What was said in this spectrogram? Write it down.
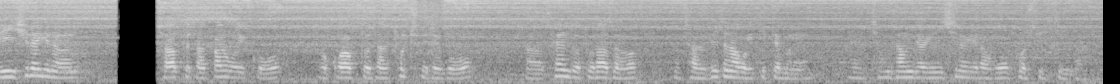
이 실외기는 저압도 잘 빨고 있고 어, 고압도 잘 초출이 되고 어, 팬도 돌아서 잘 회전하고 있기 때문에 네, 정상적인 실외기라고 볼 수 있습니다.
